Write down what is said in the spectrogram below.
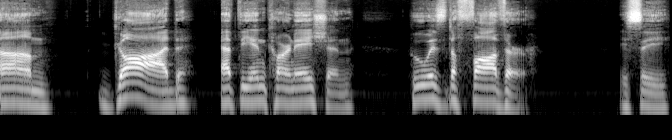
um, God at the incarnation, who is the Father. You see,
